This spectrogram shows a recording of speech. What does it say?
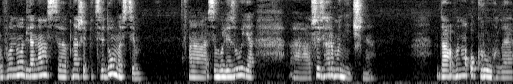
воно для нас е, в нашій підсвідомості е, символізує е, щось гармонічне. Да, воно округле,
